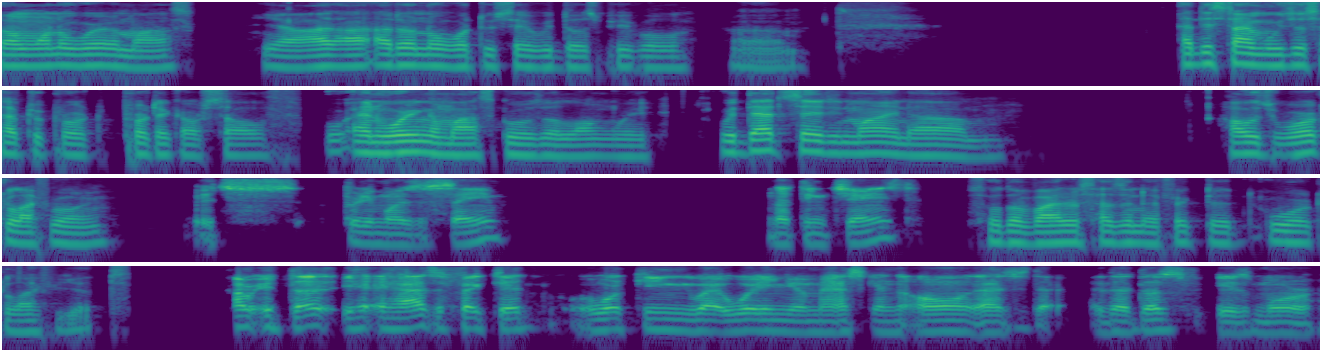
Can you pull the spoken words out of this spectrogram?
don't want to wear a mask yeah i I- don't know what to say with those people um, at this time we just have to pro- protect ourselves and wearing a mask goes a long way with that said in mind um how's work life going It's pretty much the same. Nothing changed. so the virus hasn't affected work life yet I mean, it does. It has affected working by wearing your mask and all. That's that. That does is more.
